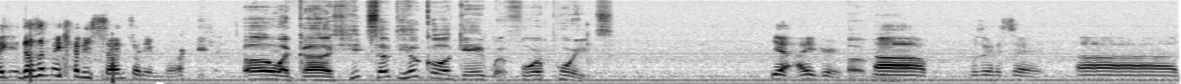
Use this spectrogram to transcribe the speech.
Like it doesn't make any sense anymore. oh my gosh, he, so he'll go a game with four points. Yeah, I agree. Oh, um, what was I gonna say? Uh,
